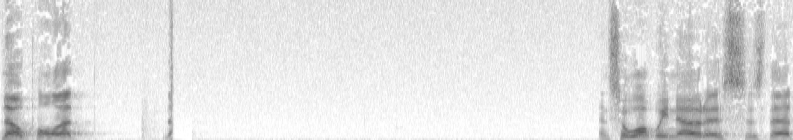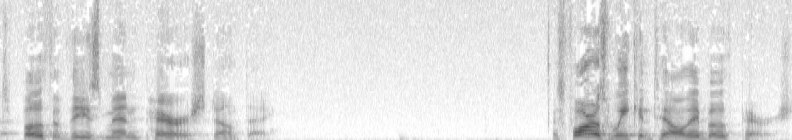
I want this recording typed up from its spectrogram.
No, Paul, that. And so, what we notice is that both of these men perish, don't they? As far as we can tell, they both perished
